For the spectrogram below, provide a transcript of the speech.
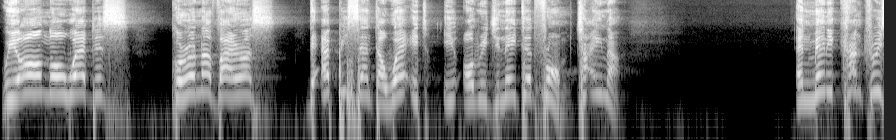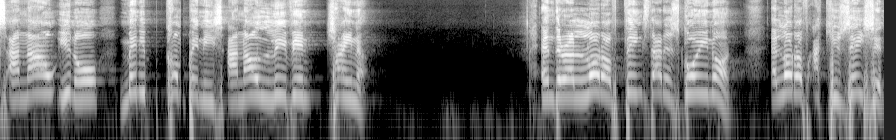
We all know where this coronavirus the epicenter where it, originated from, China. And many countries are now, you know, many companies are now leaving China. And there are a lot of things that is going on, a lot of accusation.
